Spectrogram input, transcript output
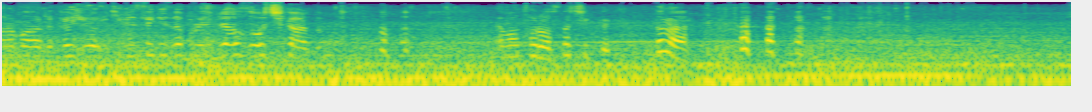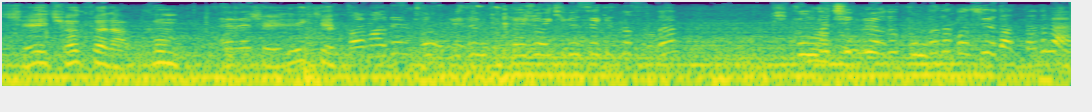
Arabalarda Peugeot 2008'de zor çıkardım. Ama Toros'ta çıktık. Değil mi? Şey çok fena. Kum. Evet. Şey değil ki. Normalde bizim Peugeot 2008 nasıldı? Kumda çıkmıyordu, kumda da basıyordu hatta değil mi?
